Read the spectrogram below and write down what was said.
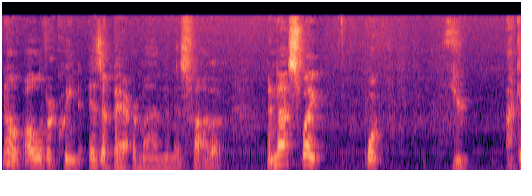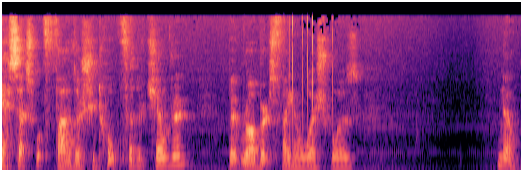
no, Oliver Queen is a better man than his father, and that's like what you. I guess that's what fathers should hope for their children. But Robert's final wish was, no,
